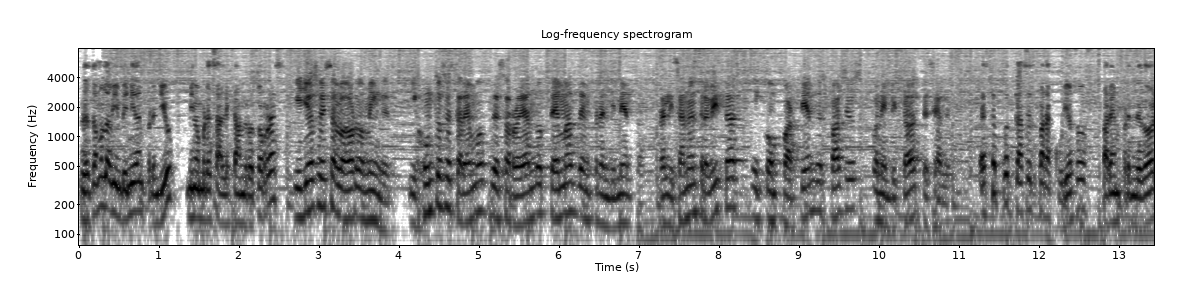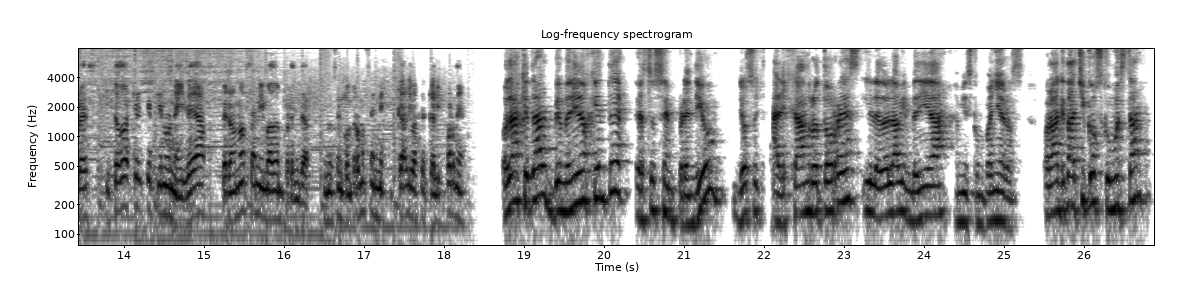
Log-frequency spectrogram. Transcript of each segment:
Les damos la bienvenida a Emprendió. Mi nombre es Alejandro Torres. Y yo soy Salvador Domínguez. Y juntos estaremos desarrollando temas de emprendimiento, realizando entrevistas y compartiendo espacios con invitados especiales. Este podcast es para curiosos, para emprendedores y todo aquel que tiene una idea, pero no se ha animado a emprender. Nos encontramos en Mexicali, Baja California. Hola, ¿qué tal? Bienvenido gente. Esto es Emprendió. Yo soy Alejandro Torres y le doy la bienvenida a mis compañeros. Hola, ¿qué tal chicos? ¿Cómo están?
